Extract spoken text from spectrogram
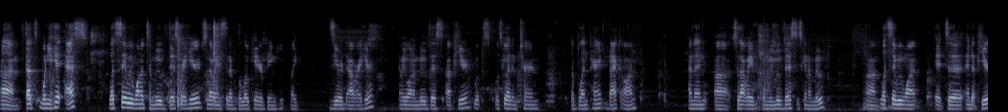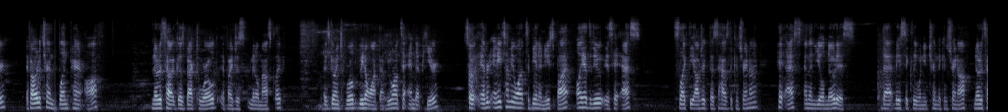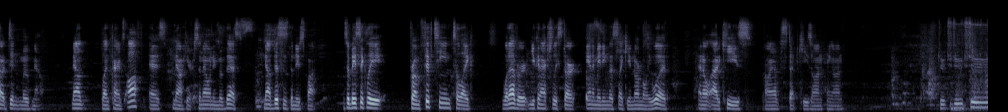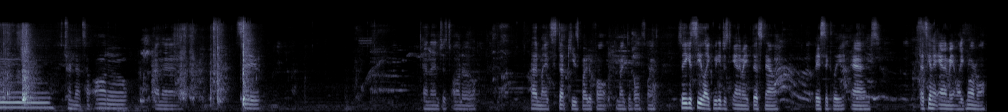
Um, that's when you hit S. Let's say we wanted to move this right here, so that way instead of the locator being like zeroed out right here, and we want to move this up here. Whoops. Let's go ahead and turn the blend parent back on, and then uh, so that way when we move this, it's going to move. Um, let's say we want it to end up here. If I were to turn blend parent off, notice how it goes back to world if I just middle mouse click. It's going to world. We don't want that. We want it to end up here. So every anytime you want it to be in a new spot, all you have to do is hit S, select the object that has the constraint on it, hit S, and then you'll notice that basically when you turn the constraint off, notice how it didn't move now. Now blend parent's off and it's now here. So now when we move this, now this is the new spot. So basically from 15 to like whatever, you can actually start animating this like you normally would and it'll add keys. Oh, I have step keys on, hang on. Do, do, do, do. Turn that to auto and then save. And then just auto add my step keys by default, my default settings. So you can see like we can just animate this now, basically, and it's gonna animate like normal.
